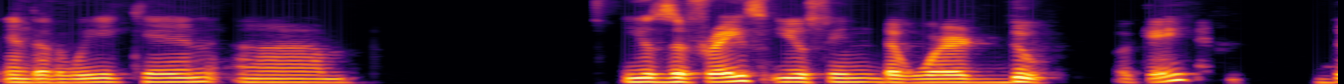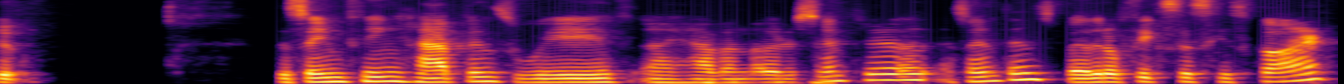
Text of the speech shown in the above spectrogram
and that we can um, use the phrase using the word do, okay? Do. The same thing happens with, I have another sentence, Pedro fixes his car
